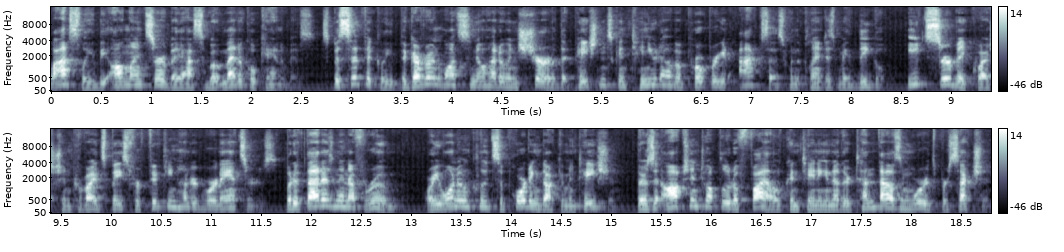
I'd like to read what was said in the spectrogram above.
Lastly, the online survey asks about medical cannabis. Specifically, the government wants to know how to ensure that patients continue to have appropriate access when the plant is made legal. Each survey question provides space for 1500 word answers, but if that isn't enough room, or you want to include supporting documentation, there's an option to upload a file containing another 10,000 words per section.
